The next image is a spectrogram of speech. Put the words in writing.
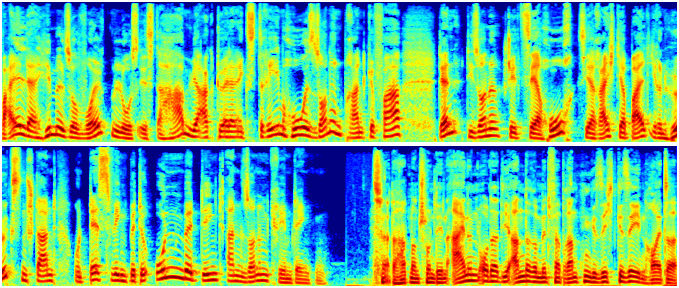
weil der Himmel so wolkenlos ist, da haben wir aktuell eine extrem hohe Sonnenbrandgefahr, denn die Sonne steht sehr hoch, sie erreicht ja bald ihren höchsten Stand und deswegen bitte unbedingt an Sonnencreme denken. Tja, da hat man schon den einen oder die andere mit verbranntem Gesicht gesehen heute.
